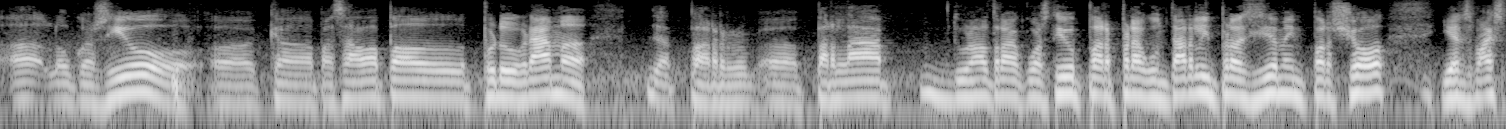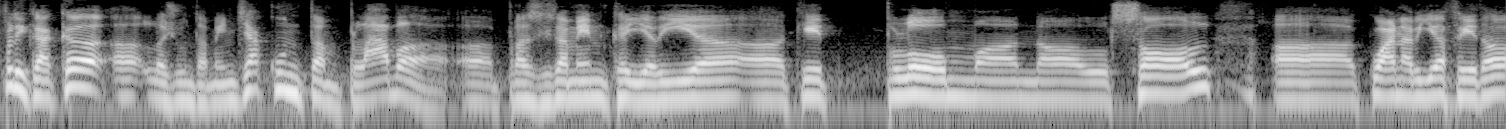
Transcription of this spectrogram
uh, l'ocasió uh, que passava pel programa per uh, parlar d'una altra qüestió, per preguntar-li precisament per això, i ens va explicar que uh, l'Ajuntament ja contemplava uh, precisament que hi havia uh, aquest plom en el sol eh, quan havia fet eh,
